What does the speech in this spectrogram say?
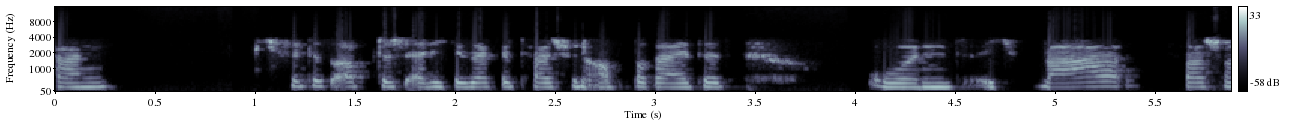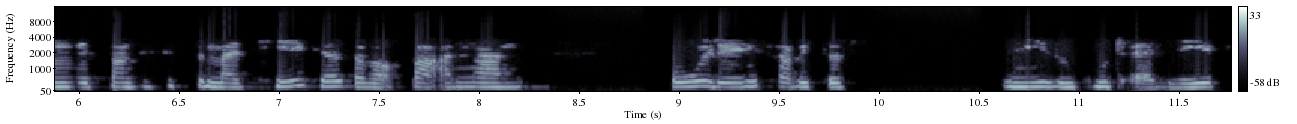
kann. Ich finde es optisch ehrlich gesagt total schön aufbereitet. Und ich war zwar schon mit 2017 bei Tekes, aber auch bei anderen Holdings habe ich das nie so gut erlebt,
